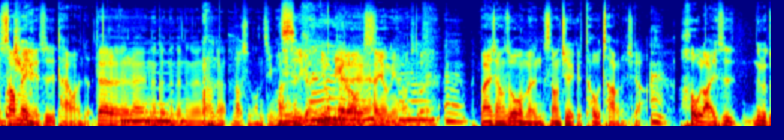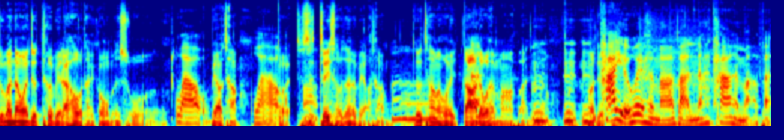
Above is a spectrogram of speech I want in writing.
上面也是台湾的，对对对那个那个那个老老师忘记名字。是一，个很有名的老师，对对对很有名的老师对，嗯。本来想说我们上去给偷唱一下，嗯，后来是那个主办单位就特别来后台跟我们说哇哦。不要唱，哇哦，，对就是这一首真的不要唱，嗯。就唱了会大家都会很麻烦这样。嗯，他也会很麻烦，那他很麻烦，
